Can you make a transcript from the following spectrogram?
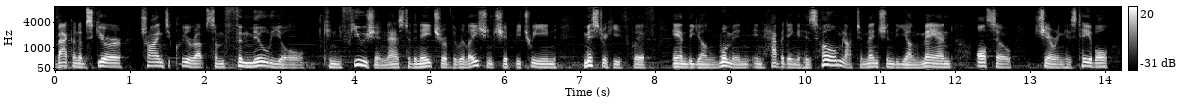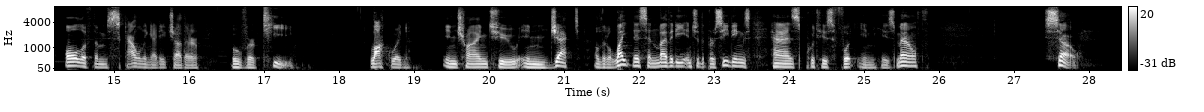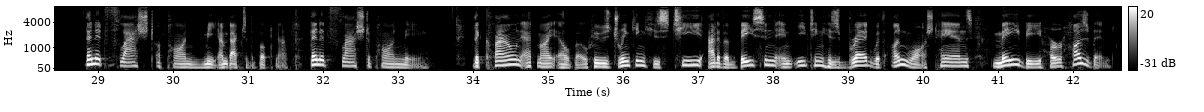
Back on Obscure, trying to clear up some familial confusion as to the nature of the relationship between Mr. Heathcliff and the young woman inhabiting his home, not to mention the young man also sharing his table, all of them scowling at each other over tea. Lockwood, in trying to inject a little lightness and levity into the proceedings, has put his foot in his mouth. So, then it flashed upon me. I'm back to the book now. Then it flashed upon me. The clown at my elbow, who's drinking his tea out of a basin and eating his bread with unwashed hands, may be her husband.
